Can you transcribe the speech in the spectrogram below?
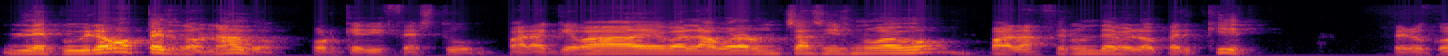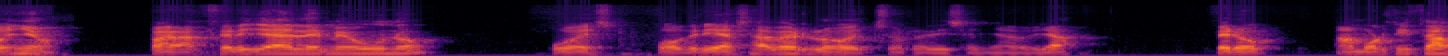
le hubiéramos perdonado, porque dices tú, ¿para qué va a elaborar un chasis nuevo para hacer un developer kit? Pero coño, para hacer ya el M1, pues podrías haberlo hecho rediseñado ya pero amortiza,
